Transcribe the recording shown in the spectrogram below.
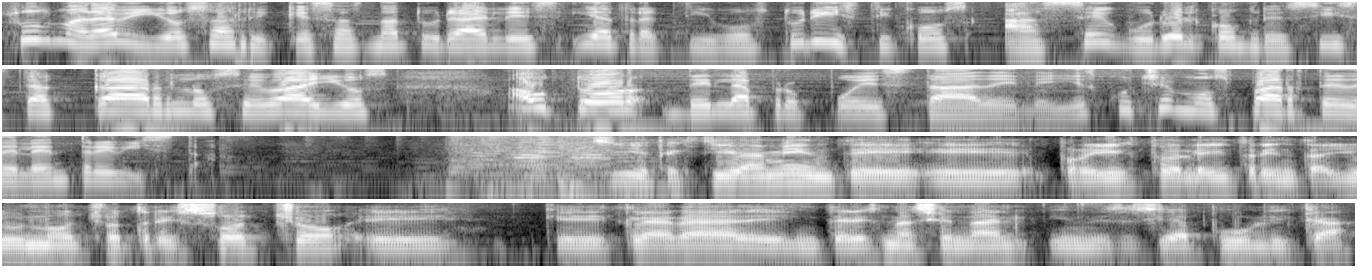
sus maravillosas riquezas naturales y atractivos turísticos, aseguró el congresista Carlos Ceballos, autor de la propuesta de ley. Escuchemos parte de la entrevista. Sí, efectivamente, eh, proyecto de ley 31838 eh, que declara de interés nacional y necesidad pública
